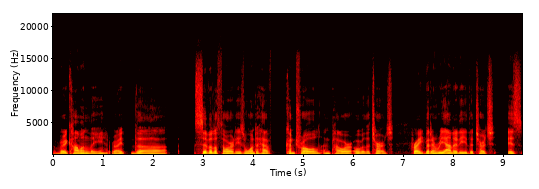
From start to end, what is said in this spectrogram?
very commonly right the civil authorities want to have control and power over the church right. but in reality the church is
